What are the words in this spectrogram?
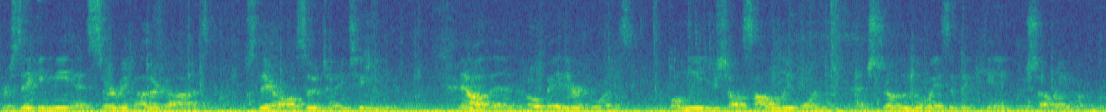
forsaking me and serving other gods, which they are also doing to you. Now then, obey their voice. Only you shall solemnly warn them and show them the ways of the king who shall reign over them.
